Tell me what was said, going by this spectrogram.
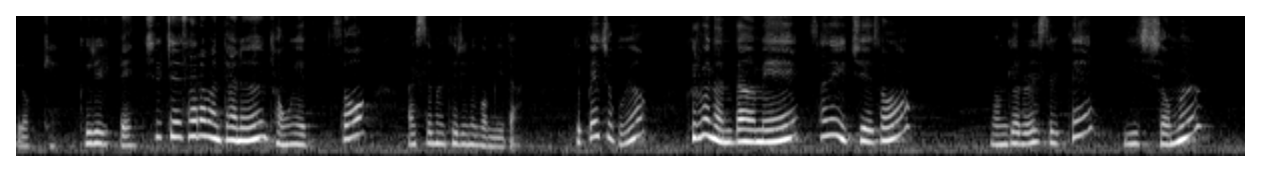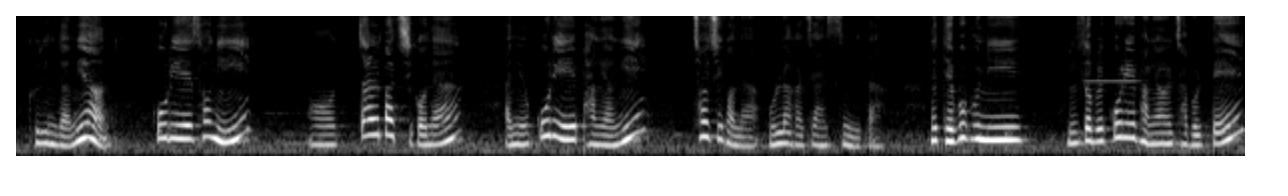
이렇게 그릴 때 실제 사람한테 하는 경우에서 말씀을 드리는 겁니다. 이렇게 빼주고요. 그리고 난 다음에 산의 위치에서 연결을 했을 때 이 지점을 그린다면 꼬리의 선이 어, 짧아지거나 아니면 꼬리의 방향이 처지거나 올라가지 않습니다. 대부분이 눈썹의 꼬리의 방향을 잡을 때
